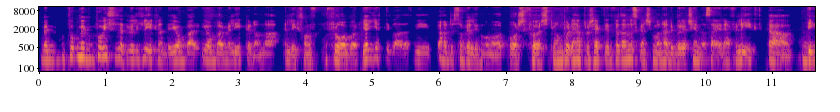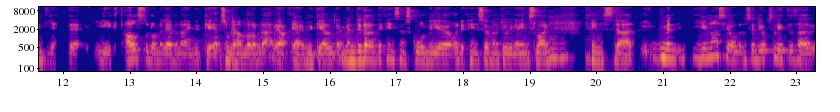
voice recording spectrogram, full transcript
men på, men på vissa sätt väldigt liknande, jobbar, jobbar med likadana liksom, frågor. Jag är jätteglad att vi hade så väldigt många års försprång på det här projektet, för att annars kanske man hade börjat känna sig, är det här för likt? Uh, det är inte jättelikt alls och de eleverna är mycket, som det handlar om där, jag, jag är mycket äldre. Men det där att det finns en skolmiljö och det finns övernaturliga inslag finns där. Men i gymnasieåldern så är det också lite så här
